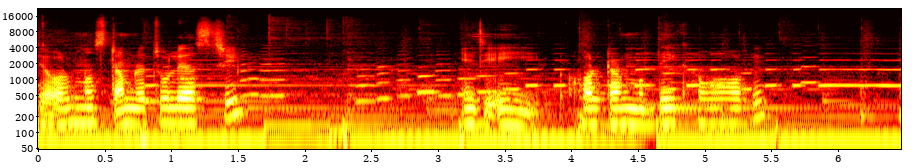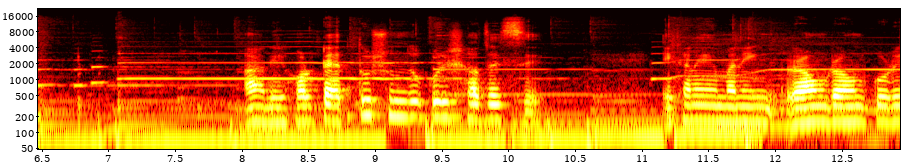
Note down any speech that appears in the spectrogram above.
যে অলমোস্ট আমরা চলে আসছি। এই যে এই হলটার মধ্যেই খাওয়া হবে। আর এই হলটা এত সুন্দর করে সাজাইছে। এখানে মানে রাউন্ড রাউন্ড করে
